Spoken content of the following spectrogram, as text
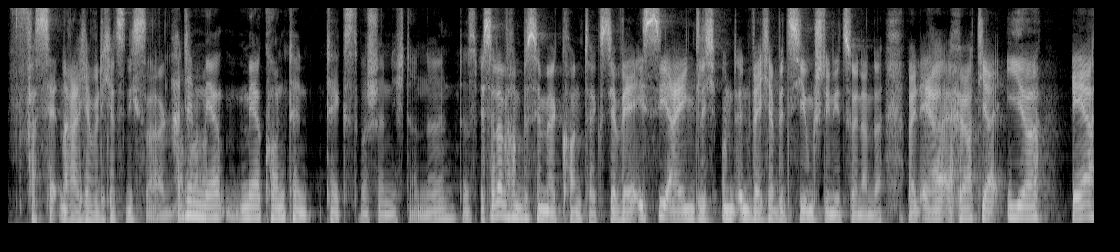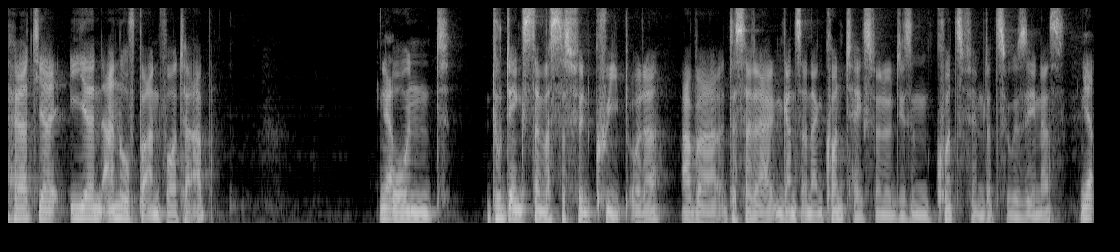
facettenreicher, würde ich jetzt nicht sagen. Hatte mehr, mehr Content-Text wahrscheinlich dann, ne? Das es hat einfach ein bisschen mehr Kontext. Ja, wer ist sie eigentlich und in welcher Beziehung stehen die zueinander? Weil er hört ja ihr er hört ja ihren Anrufbeantworter ab. Ja. Und du denkst dann, was ist das für ein Creep, oder? Aber das hat halt einen ganz anderen Kontext, wenn du diesen Kurzfilm dazu gesehen hast. Ja.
